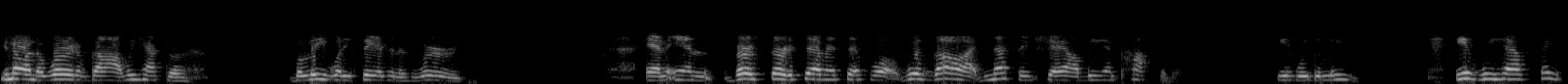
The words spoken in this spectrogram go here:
You know, in the Word of God, we have to believe what He says in His Word. And in verse 37, it says, For with God nothing shall be impossible if we believe. If we have faith,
